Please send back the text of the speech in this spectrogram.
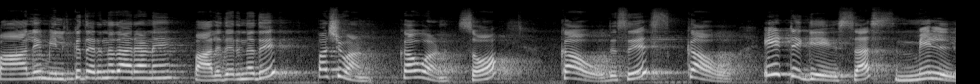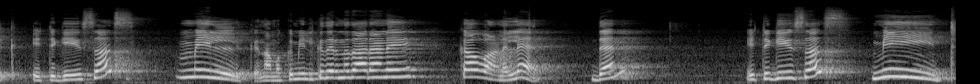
പാൽ മിൽക്ക് തരുന്നത് ആരാണ്? പാൽ തരുന്നത് പശുവാണ്. കൗ ആണ്. So cow. This is cow. It gives us milk it gives us milk നമുക്ക് മിൽക്ക് തരുന്നത് ആരാണ്? കൗ ആണല്ലേ then it gives us meat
